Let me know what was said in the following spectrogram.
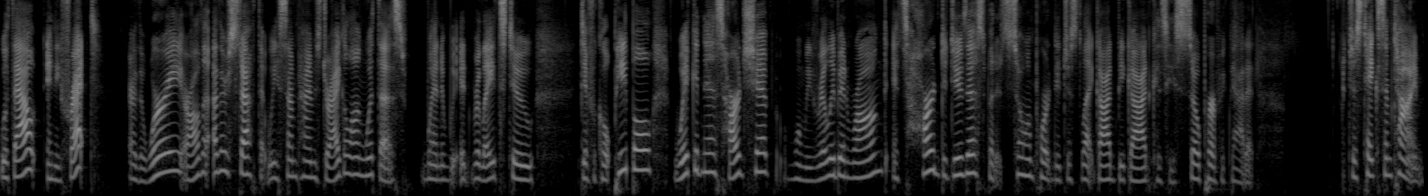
without any fret or the worry or all the other stuff that we sometimes drag along with us when it relates to difficult people, wickedness, hardship, when we've really been wronged. It's hard to do this, but it's so important to just let God be God because He's so perfect at it. Just take some time.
